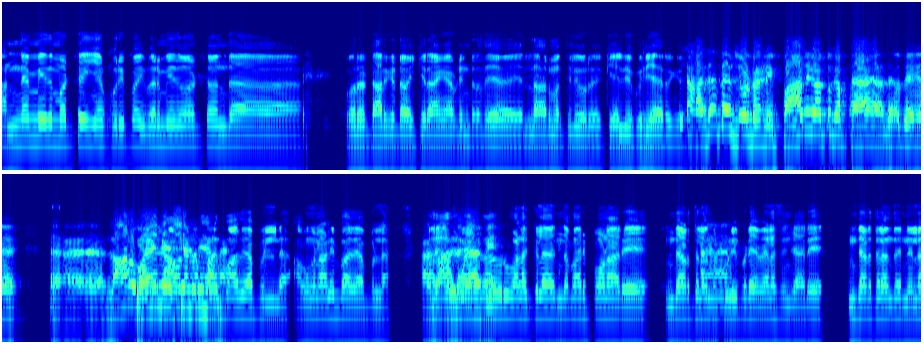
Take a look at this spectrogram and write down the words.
அண்ணன் மீது மட்டும் ஏன் குறிப்பா இவர் மீது மட்டும் இந்த ஒரு டார்கெட்டை வைக்கிறாங்க அப்படின்றது எல்லார் மத்தியிலும் ஒரு கேள்விக்குறியா இருக்குது. அதான் சொல்றேன். நீ பாதுகாப்புக்கு அப்ப அதாவது பாதுகாப்பு இல்ல. அவங்கனாலயும் பாதுகாப்பு இல்ல. அதாவது ஒரு வழக்குல இந்த மாரி போனாரு. இந்த இடத்துல வந்து. கூலிப்படையா வேலை செஞ்சாரு. இந்த இடத்துல வந்து நில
